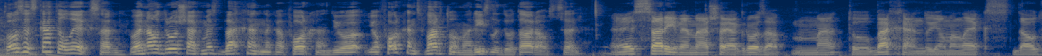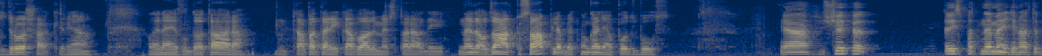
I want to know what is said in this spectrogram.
Klausies, kā tev liekas, Arni? Vai nav drošāk mest backhand nekā forehand? Jo, jo forehands var tomēr izlidot ārā uz ceļa. Es arī vienmēr šajā grozā metu backhandu, jo man liekas, daudz drošāk ir, jā, lai neizlidot ārā. Tāpat arī kā Vladimirs parādīja. Nedaudz ārpus apļa, bet nu gan jau puts būs. Jā, šķiet, ka es pat nemēģinātu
